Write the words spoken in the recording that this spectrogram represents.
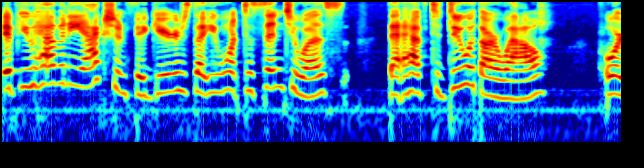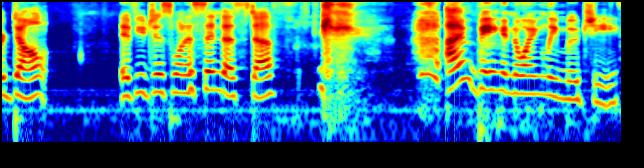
if you have any action figures that you want to send to us that have to do with our WoW, or don't, if you just want to send us stuff, I'm being annoyingly moochy,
